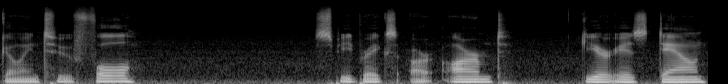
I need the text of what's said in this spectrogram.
going to full. Speed brakes are armed. Gear is down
